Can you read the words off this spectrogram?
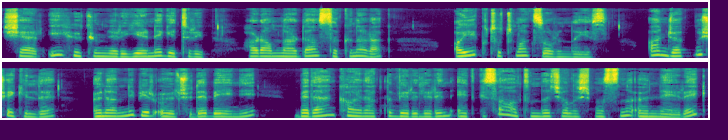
şer'i hükümleri yerine getirip haramlardan sakınarak ayık tutmak zorundayız. Ancak bu şekilde önemli bir ölçüde beyni beden kaynaklı verilerin etkisi altında çalışmasını önleyerek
